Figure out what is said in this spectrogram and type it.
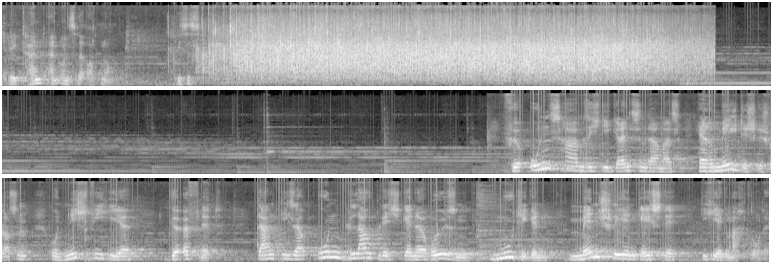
legt Hand an unsere Ordnung. Dieses Für uns haben sich die Grenzen damals hermetisch geschlossen und nicht wie hier geöffnet. Dank dieser unglaublich generösen, mutigen, menschlichen Geste, die hier gemacht wurde.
